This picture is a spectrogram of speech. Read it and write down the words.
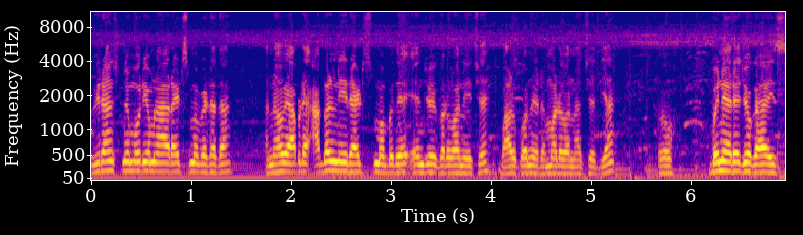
વિરાંશ મેમોરિયમના આ રાઇડ્સમાં બેઠા હતા. અને હવે આપણે આગળની રાઇડ્સમાં બધે એન્જોય કરવાની છે. બાળકોને રમાડવાના છે ત્યાં. તો બન્યા રહેજો ગાઈઝ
